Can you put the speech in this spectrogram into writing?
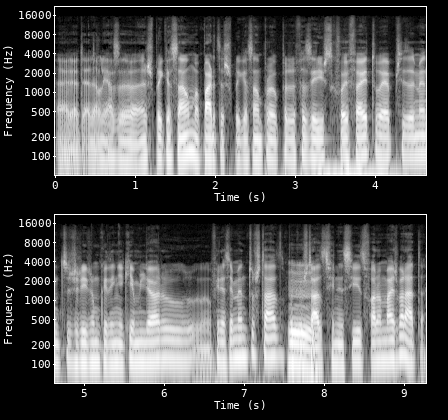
Aliás, a, explicação, uma parte da explicação para, para, fazer isto que foi feito é precisamente gerir um bocadinho aqui melhor o, o financiamento do Estado, porque hum. o Estado se financia de forma mais barata.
